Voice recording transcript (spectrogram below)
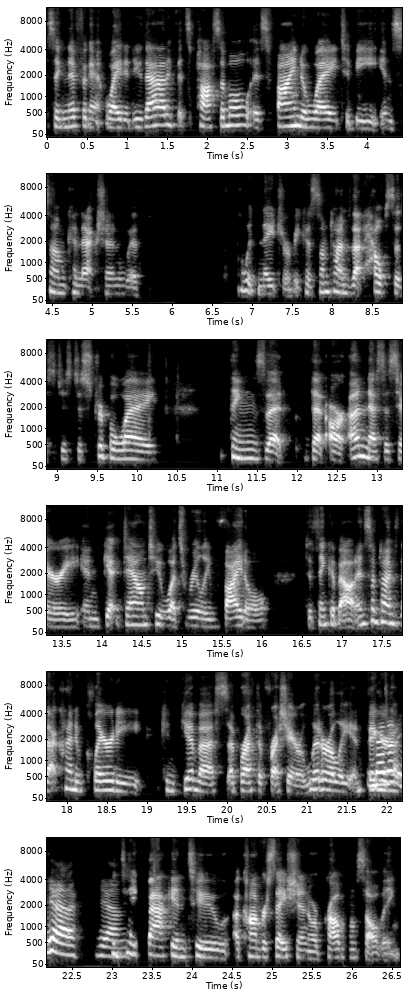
significant way to do that, if it's possible, is find a way to be in some connection with with nature because sometimes that helps us just to strip away things that that are unnecessary and get down to what's really vital to think about. And sometimes that kind of clarity can give us a breath of fresh air literally and figuratively yeah yeah. to take back into a conversation or problem solving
